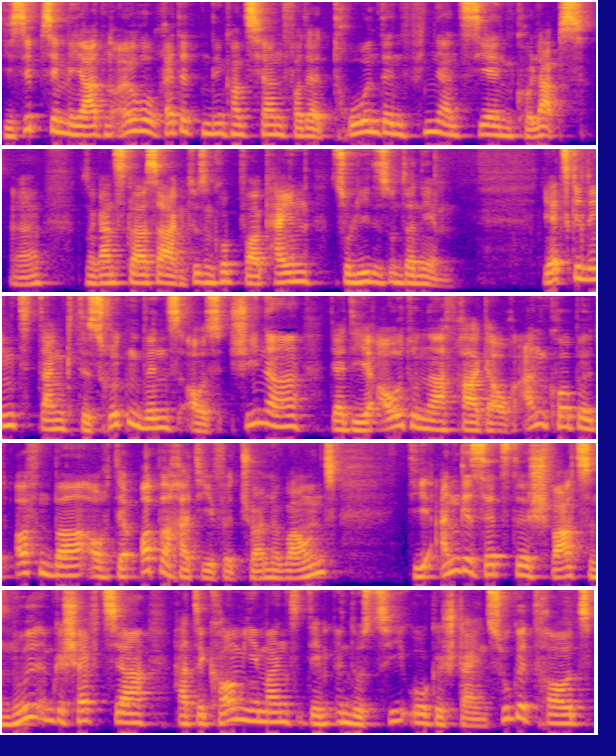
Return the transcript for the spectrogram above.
Die 17 Milliarden Euro retteten den Konzern vor der drohenden finanziellen Kollaps. Ja, muss man ganz klar sagen, ThyssenKrupp war kein solides Unternehmen. Jetzt gelingt dank des Rückenwinds aus China, der die Autonachfrage auch ankurbelt, offenbar auch der operative Turnaround. Die angesetzte schwarze Null im Geschäftsjahr hatte kaum jemand dem Industrieurgestein zugetraut.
